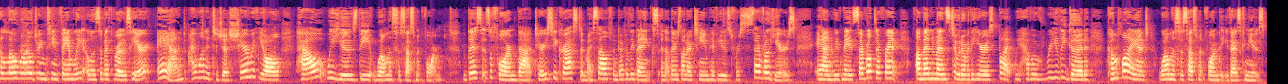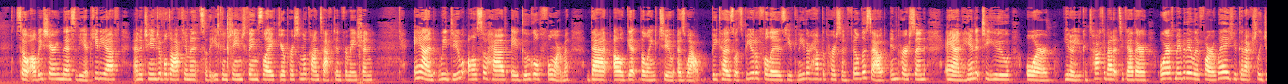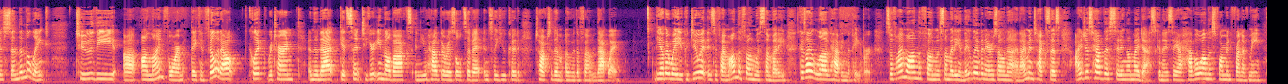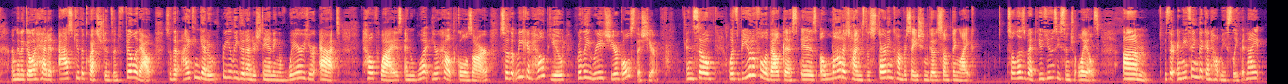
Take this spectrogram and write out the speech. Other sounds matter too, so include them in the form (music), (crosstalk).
Hello, Royal Dream Team family. Elizabeth Rose here, and I wanted to just share with y'all how we use the wellness assessment form. This is a form that Teri Secrest and myself and Beverly Banks and others on our team have used for several years, and we've made several different amendments to it over the years, but we have a really good compliant wellness assessment form that you guys can use. So I'll be sharing this via PDF and a changeable document so that you can change things like your personal contact information. And we do also have a Google form that I'll get the link to as well. Because what's beautiful is you can either have the person fill this out in person and hand it to you, or you know, you can talk about it together, or if maybe they live far away, you can actually just send them the link to the uh, online form. They can fill it out, click return, and then that gets sent to your email box and you have the results of it. And so you could talk to them over the phone that way. The other way you could do it is if I'm on the phone with somebody, because I love having the paper. So if I'm on the phone with somebody and they live in Arizona and I'm in Texas, I just have this sitting on my desk and I say, I have a wellness form in front of me. I'm going to go ahead and ask you the questions and fill it out so that I can get a really good understanding of where you're at health wise and what your health goals are so that we can help you really reach your goals this year. And so, what's beautiful about this is a lot of times the starting conversation goes something like, So, Elizabeth, you use essential oils. Um, is there anything that can help me sleep at night?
